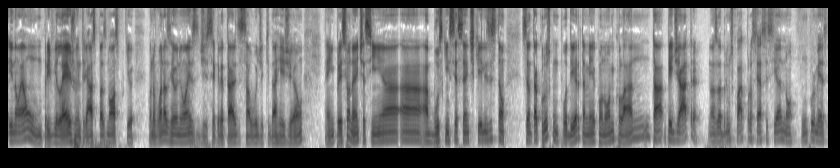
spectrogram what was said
e não é um privilégio entre aspas nosso, porque quando eu vou nas reuniões de secretários de saúde aqui da região, é impressionante assim a, a, a busca incessante que eles estão. Santa Cruz, com poder também econômico lá, tá pediatra. Nós abrimos quatro processos esse ano, um por mês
